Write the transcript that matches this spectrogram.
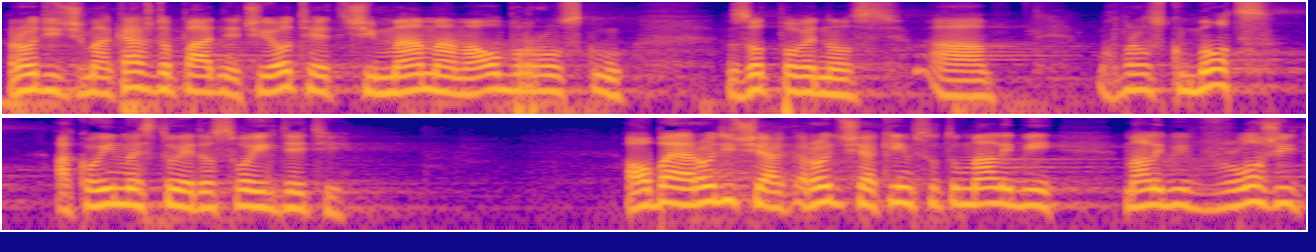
Rodič má každopádne, či otec, či mama má obrovskú zodpovednosť a obrovskú moc, ako investuje do svojich detí. A obaja rodičia, rodičia kým sú tu, mali by, mali by vložiť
